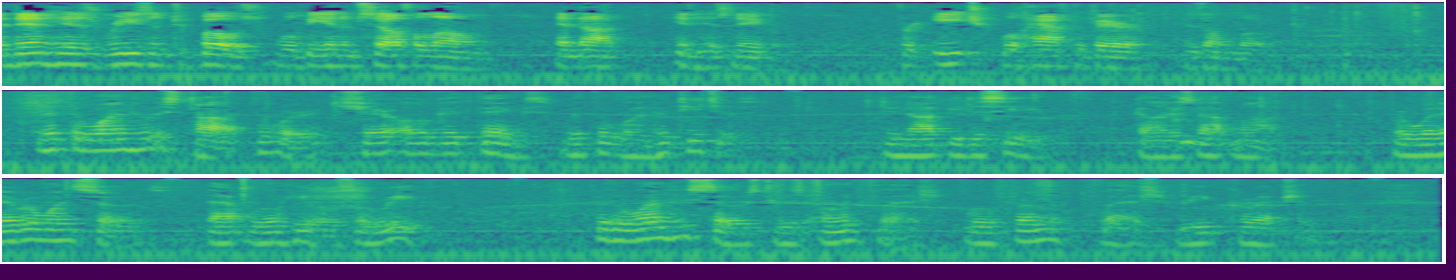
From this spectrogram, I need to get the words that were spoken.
and then his reason to boast will be in himself alone and not in his neighbor. For each will have to bear his own load. Let the one who is taught the word share all good things with the one who teaches. Do not be deceived. God is not mocked. For whatever one sows, that will he also reap. For the one who sows to his own flesh will from the flesh reap corruption,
